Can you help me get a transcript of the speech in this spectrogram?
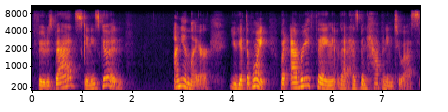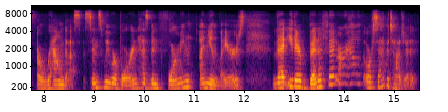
Food is bad, skinny's good. Onion layer. You get the point. But everything that has been happening to us around us since we were born has been forming onion layers that either benefit our health or sabotage it,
